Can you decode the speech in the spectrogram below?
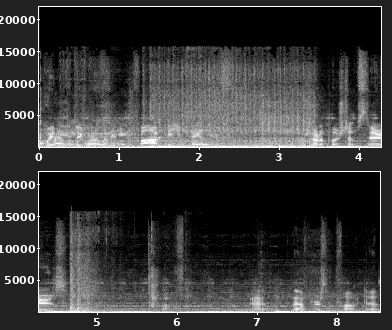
lie. We need friendlies to- were eliminated. Fuck. Mission failure. I should have pushed upstairs. That that person fucked up.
